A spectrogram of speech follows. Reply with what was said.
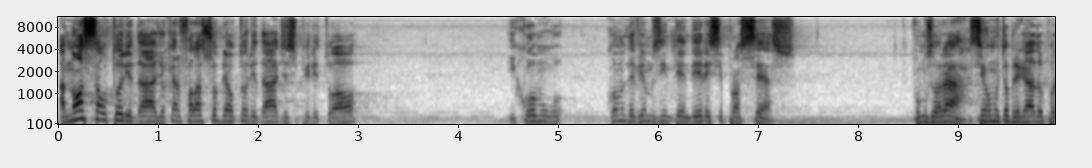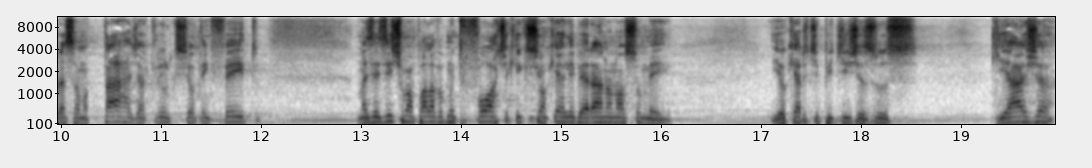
a nossa autoridade, eu quero falar sobre a autoridade espiritual e como como devemos entender esse processo. Vamos orar? Senhor, muito obrigado por essa tarde, aquilo que o Senhor tem feito. Mas existe uma palavra muito forte aqui que o Senhor quer liberar no nosso meio. E eu quero te pedir, Jesus, que haja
